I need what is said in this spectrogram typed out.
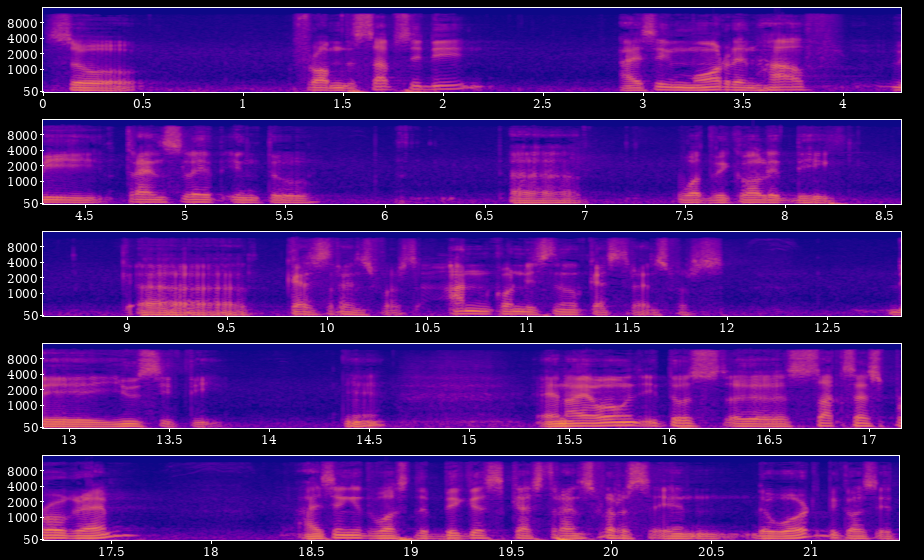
So from the subsidy, I think more than half we translate into uh, what we call it the uh, cash transfers, unconditional cash transfers, the UCT. Yeah? And I own it was a success program I think it was the biggest cash transfers in the world because it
